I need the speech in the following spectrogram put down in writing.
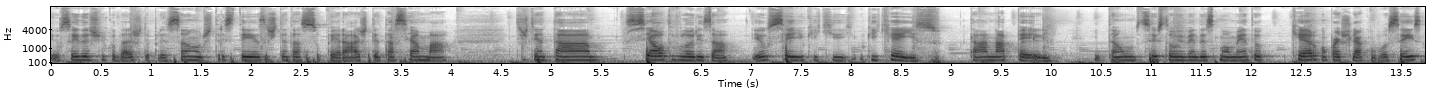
Eu sei das dificuldades de depressão, de tristeza, de tentar se superar, de tentar se amar, de tentar se autovalorizar. Eu sei o que, que, o que, que é isso, tá? Na pele. Então, se eu estou vivendo esse momento, eu quero compartilhar com vocês,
